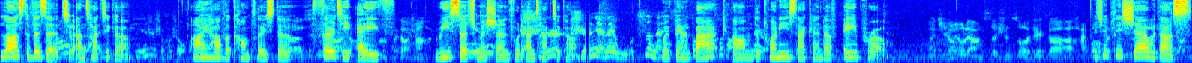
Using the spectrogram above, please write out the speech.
last visit to Antarctica? I have accomplished the 38th research mission for the Antarctica. We've been back on the 22nd of April. Could you please share with us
